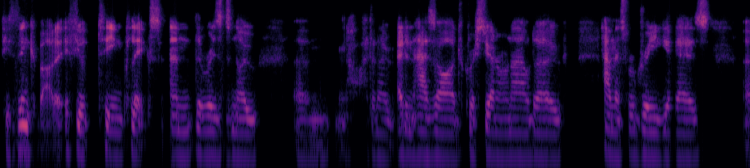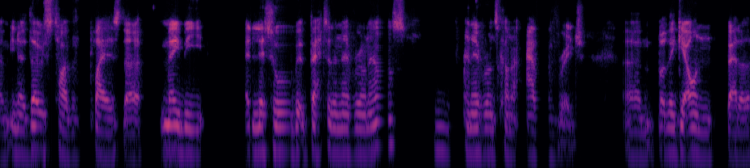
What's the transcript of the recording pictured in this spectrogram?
if you think about it, if your team clicks and there is no, um, I don't know, Eden Hazard, Cristiano Ronaldo, James Rodriguez, um, you know, those type of players that maybe a little bit better than everyone else, mm. and everyone's kind of average. Um, but they get on better.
